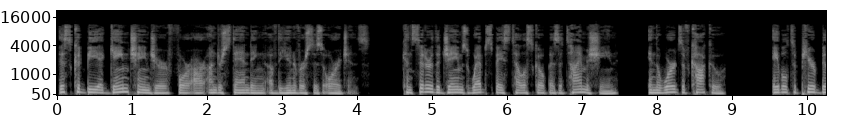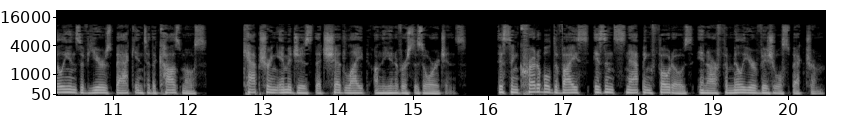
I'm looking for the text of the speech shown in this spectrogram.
This could be a game changer for our understanding of the universe's origins. Consider the James Webb Space Telescope as a time machine, in the words of Kaku, able to peer billions of years back into the cosmos, capturing images that shed light on the universe's origins. This incredible device isn't snapping photos in our familiar visual spectrum,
